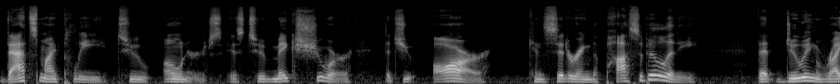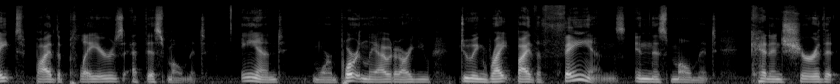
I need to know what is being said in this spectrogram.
that's my plea to owners is to make sure that you are considering the possibility that doing right by the players at this moment and more importantly, I would argue, doing right by the fans in this moment can ensure that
